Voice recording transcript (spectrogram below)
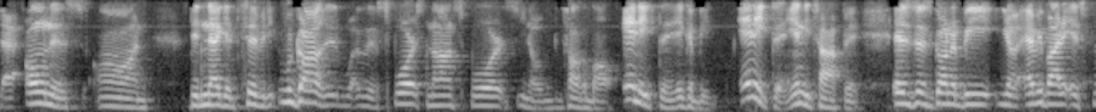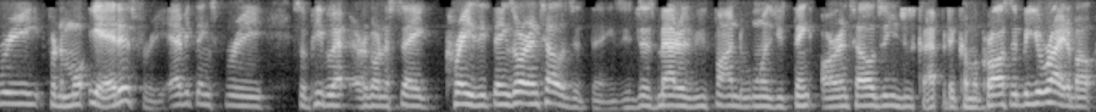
that onus on the negativity, regardless whether it's sports, non-sports, you know, talk about anything. It could be anything, any topic. It's just going to be, you know, everybody is free for the mo Yeah, it is free. Everything's free. So people are going to say crazy things or intelligent things. It just matters if you find the ones you think are intelligent. You just happen to come across it. But you're right about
